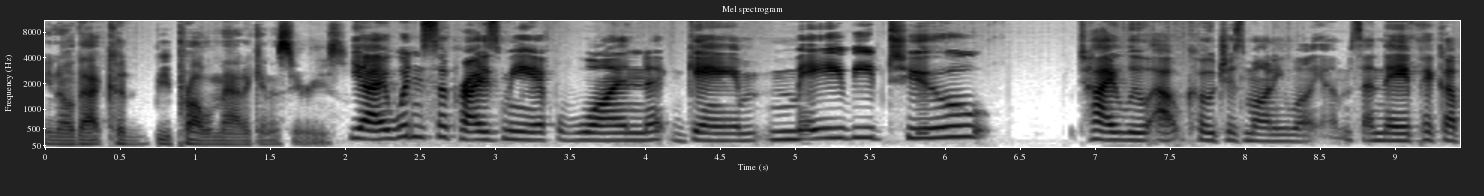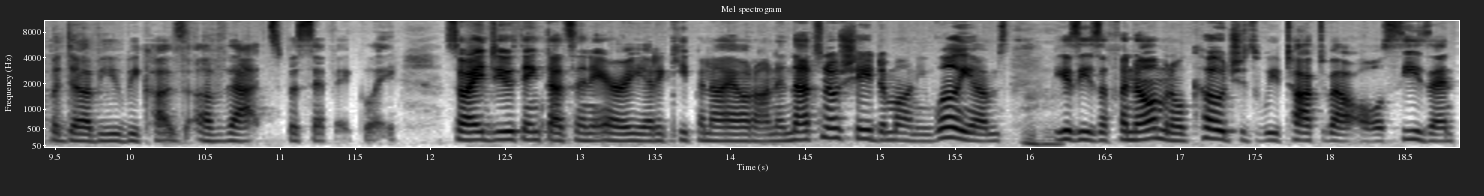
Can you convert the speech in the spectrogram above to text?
you know that could be problematic in a series. Yeah, it wouldn't surprise me if one game, maybe two, Ty Lue outcoaches Monty Williams and they pick up a W because of that specifically. So I do think that's an area to keep an eye out on. And that's no shade to Monty Williams mm-hmm. because he's a phenomenal coach, as we've talked about all season.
